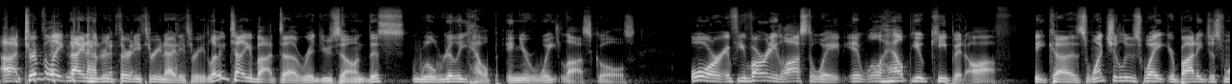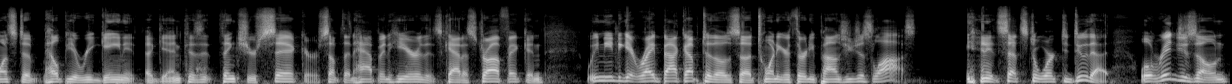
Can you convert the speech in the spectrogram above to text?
Uh, Triple eight nine hundred thirty three ninety three. Let me tell you about uh, Riduzone. This will really help in your weight loss goals, or if you've already lost the weight, it will help you keep it off. Because once you lose weight, your body just wants to help you regain it again because it thinks you're sick or something happened here that's catastrophic, and we need to get right back up to those uh, twenty or thirty pounds you just lost. And it sets to work to do that. Well, Riduzone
